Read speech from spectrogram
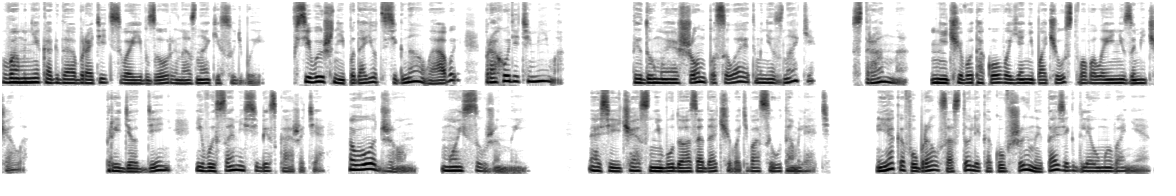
вам некогда обратить свои взоры на знаки судьбы. Всевышний подает сигналы, а вы проходите мимо. Ты думаешь, он посылает мне знаки? Странно, ничего такого я не почувствовала и не замечала. Придет день, и вы сами себе скажете «Вот же он, мой суженный». А сейчас не буду озадачивать вас и утомлять. Яков убрал со столика кувшин и тазик для умывания.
